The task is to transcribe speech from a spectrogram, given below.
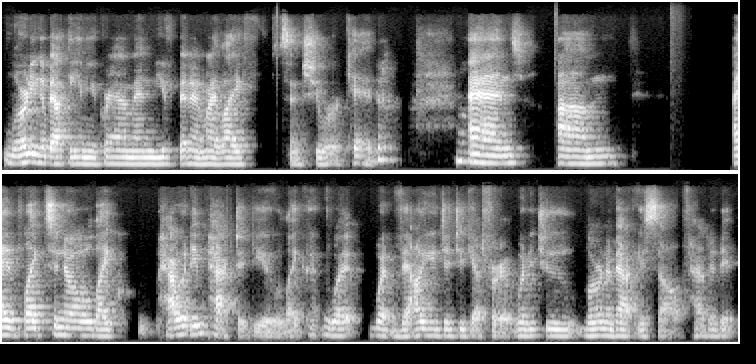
learning about the Enneagram. And you've been in my life since you were a kid. Mm-hmm. And um, I'd like to know like how it impacted you. Like what what value did you get for it? What did you learn about yourself? How did it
